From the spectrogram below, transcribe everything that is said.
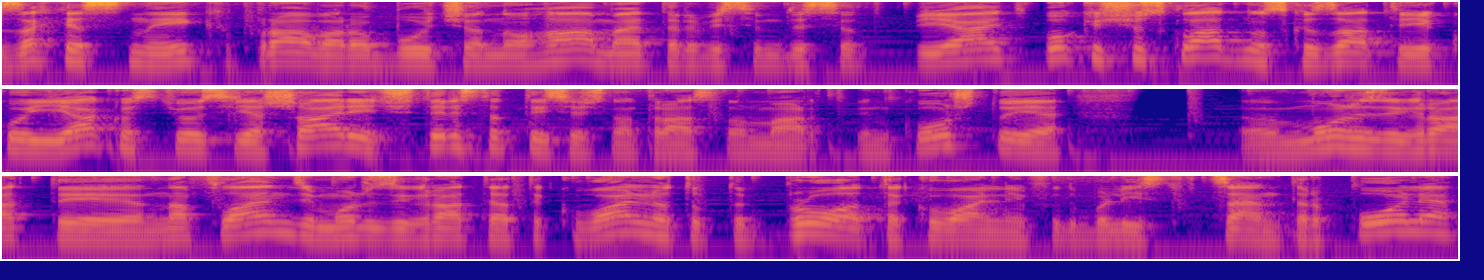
Захисник, права робоча нога, метр 85. Поки що складно сказати, якої якості. Ось я шарі, 400 тисяч на трансфермаркт він коштує. Е, Може зіграти на фланзі, може зіграти атакувально, тобто проатакувальний футболіст в центр поля.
